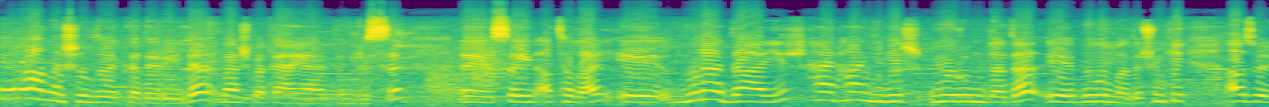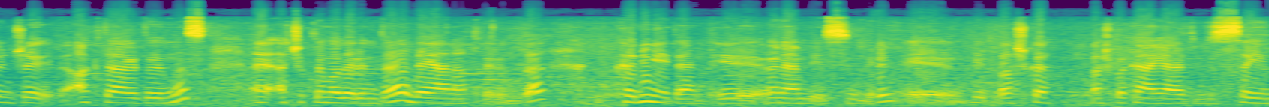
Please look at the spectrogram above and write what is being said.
E, anlaşıldığı kadarıyla Başbakan Yardımcısı e, Sayın Atalay e, buna dair herhangi bir yorumda da e, bulunmadı. Çünkü az önce aktardığımız e, açıklamalarında, beyanatlarında kabineden e, önemli isimlerin e, bir başka Başbakan Yardımcısı Sayın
